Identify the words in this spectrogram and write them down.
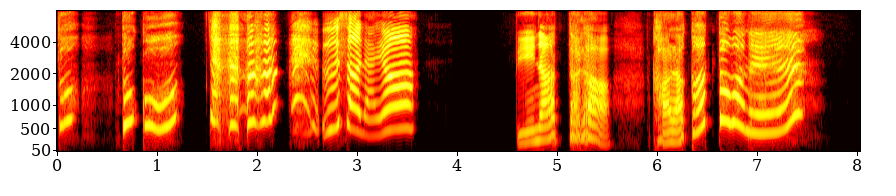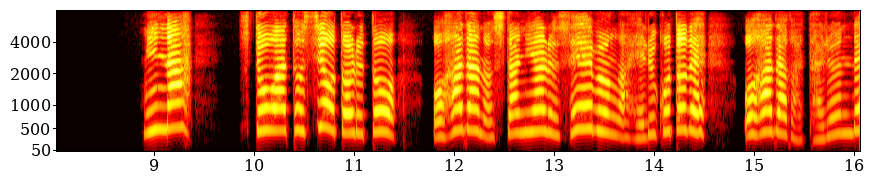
当？どこ？嘘だよ。リナったらからかったわね。みんな人は年を取るとお肌の下にある成分が減ることでお肌がたるんで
